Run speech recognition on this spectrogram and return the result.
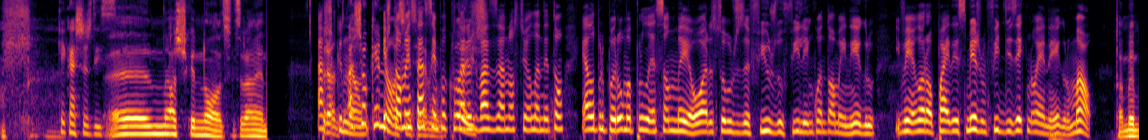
O que é que achas disso? Eh, acho que não, sinceramente. Acho Pronto, que não. acho que não, este homem está sempre a cortar as vases à nossa Yolanda. Então ela preparou uma preleção de meia hora sobre os desafios do filho enquanto homem negro e vem agora o pai desse mesmo filho dizer que não é negro. Mau. Também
